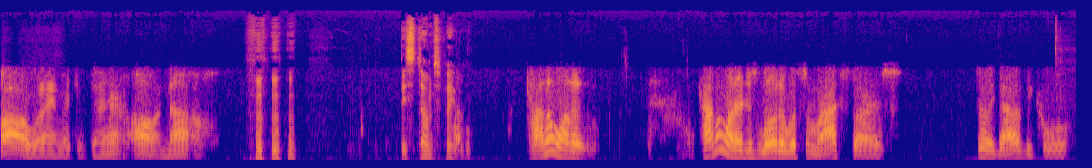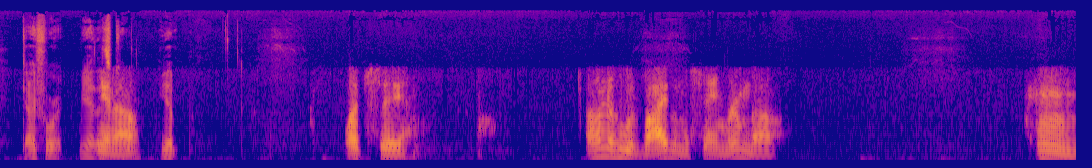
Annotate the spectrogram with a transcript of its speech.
Oh, would I invite to dinner? Oh no. This stumps people. Kind of want to. Kind of want to just load it with some rock stars. I feel like that would be cool. Go for it. Yeah, that's You know. cool. Yep. Let's see. I don't know who would vibe in the same room though. Hmm.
